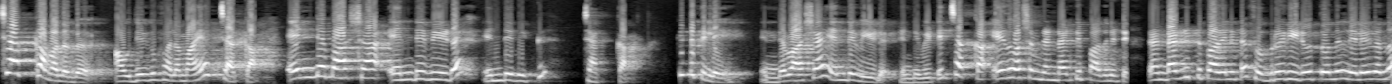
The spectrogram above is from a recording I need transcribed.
ചക്ക വന്നത്. ഔദ്യോഗിക ഫലമായ ചക്ക. എന്റെ ഭാഷ എന്റെ വീട് എന്റെ വീട്ട് ചക്ക. കിട്ടത്തില്ലേ? എന്റെ ഭാഷ എന്റെ വീട്. എന്റെ വീട്ടിൽ ചക്ക. ഏത് വർഷം? രണ്ടായിരത്തി പതിനെട്ട് രണ്ടായിരത്തി പതിനെട്ട് ഫെബ്രുവരി ഇരുപത്തി ഒന്നിൽ നിലവിൽ വന്ന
